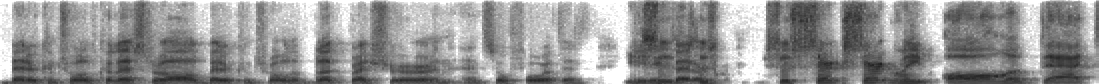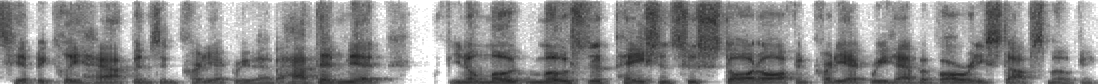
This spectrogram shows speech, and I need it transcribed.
better control of cholesterol, better control of blood pressure, and and so forth, and eating so, better. So, so cer- certainly all of that typically happens in cardiac rehab. I have to admit, you know, mo- most of the patients who start off in cardiac rehab have already stopped smoking.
